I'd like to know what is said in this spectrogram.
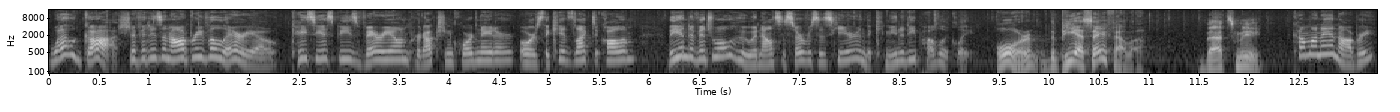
Well, gosh, if it isn't Aubrey Valerio, KCSB's very own production coordinator, or as the kids like to call him, the individual who announces services here in the community publicly. Or the PSA fella. That's me. Come on in, Aubrey.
